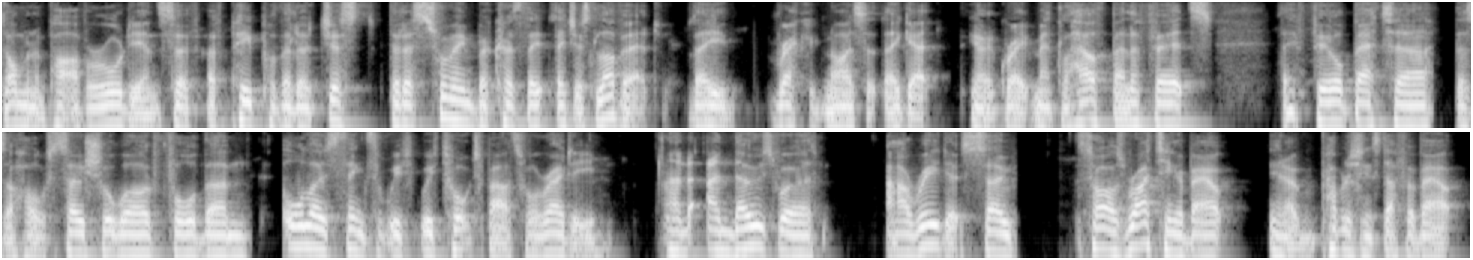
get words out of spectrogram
dominant part of our audience of, of people that are just that are swimming because they, they just love it. They recognize that they get you know great mental health benefits. They feel better. There's a whole social world for them. All those things that we've we've talked about already, and and those were our readers. So so I was writing about you know publishing stuff about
